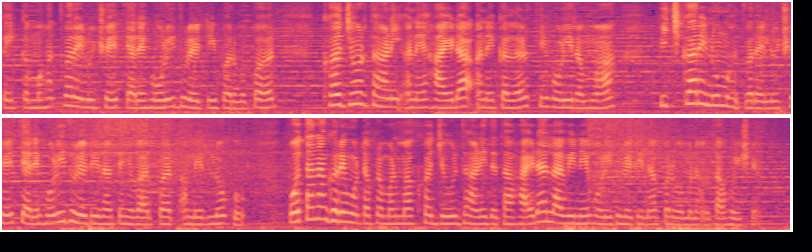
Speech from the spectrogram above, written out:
કંઈક મહત્વ રહેલું છે. ત્યારે હોળી, ધૂળેટી પર્વ પર ખજૂર, ધાણી અને હાયડા અને કલરથી હોળી રમવા પિચકારીનું મહત્વ રહેલું છે. ત્યારે હોળી, ધૂળેટીના તહેવાર પર અમીર લોકો પોતાના ઘરે મોટા પ્રમાણમાં ખજૂર, ધાણી તથા હાયડા લાવીને હોળી, ધૂળેટીના પર્વ મનાવતા હોય છે.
